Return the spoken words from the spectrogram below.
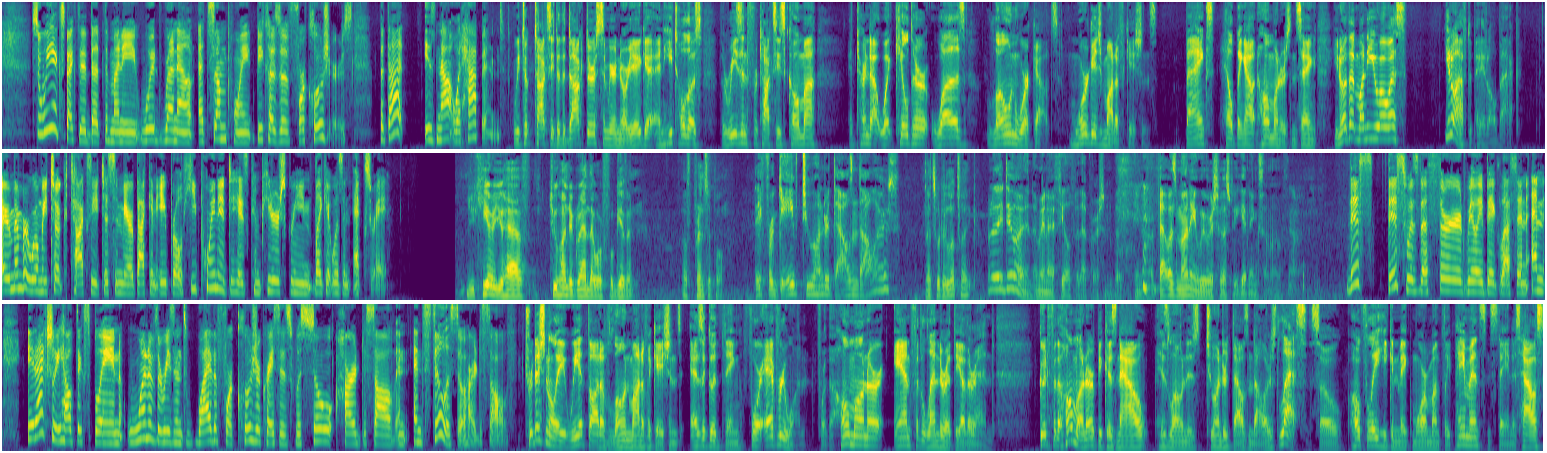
So we expected that the money would run out at some point because of foreclosures. But that is not what happened. We took Toxie to the doctor, Samir Noriega, and he told us the reason for Toxie's coma. It turned out what killed her was loan workouts, mortgage modifications, banks helping out homeowners and saying, you know that money you owe us? You don't have to pay it all back. I remember when we took Toxie to Samir back in April, he pointed to his computer screen like it was an x ray. Here you have 200 grand that were forgiven of principal. They forgave $200,000? That's what it looks like. What are they doing? I mean, I feel for that person, but, you know, that was money we were supposed to be getting some of. This this was the third really big lesson, and it actually helped explain one of the reasons why the foreclosure crisis was so hard to solve and, and still is so hard to solve. Traditionally, we had thought of loan modifications as a good thing for everyone, for the homeowner and for the lender at the other end. Good for the homeowner because now his loan is $200,000 less. So hopefully he can make more monthly payments and stay in his house.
